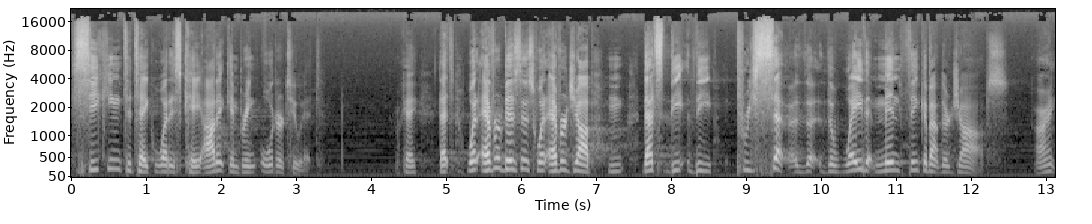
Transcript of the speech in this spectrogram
seeking to take what is chaotic and bring order to it, okay? That's whatever business, whatever job, that's the, the precept, the, the way that men think about their jobs. All right?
